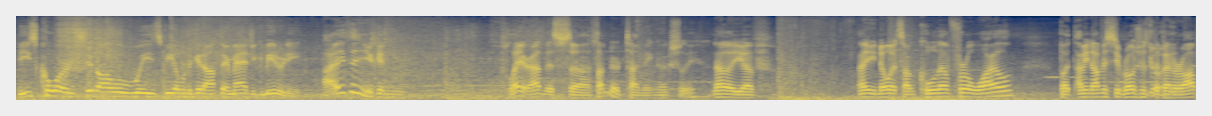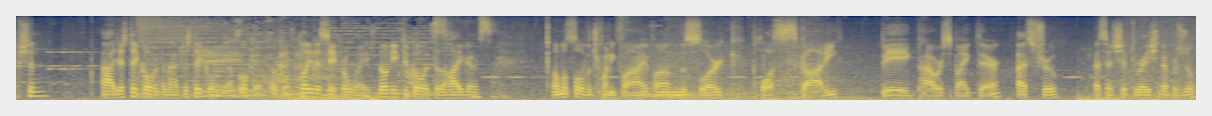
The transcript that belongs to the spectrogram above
These cores should always be able to get off their magic immunity. I think you can play around this uh, thunder timing actually. Now that you have, now you know it's on cooldown for a while. But I mean, obviously Roche is the better option. Ah, just take over the map. Just take over the map. Okay, okay. Play the safer way. No need to go into the high ground. Almost level 25 on the Slark, plus Skadi. Big power spike there. That's true. That's a shift duration, I presume.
